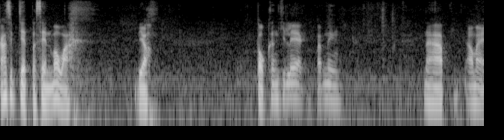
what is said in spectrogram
97เปอร์เซ็นต์ป่าวะ เดี๋ยว ตกเครื่องคิดเลขแป๊บหนึ่งนะครับ เอาใหม่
